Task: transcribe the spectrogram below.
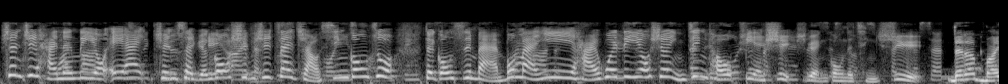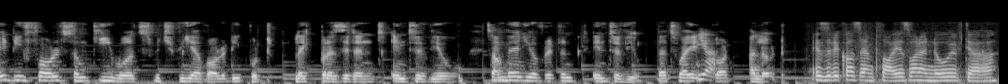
甚至还能利用 AI 侦测员工是不是在找新工作，对公司满不满意，还会利用摄影镜头辨识员工的情绪。There are by default some keywords which we have already put, like president, interview. Somewhere you have written interview. That's why it got alert. Is it because employers want to know if their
